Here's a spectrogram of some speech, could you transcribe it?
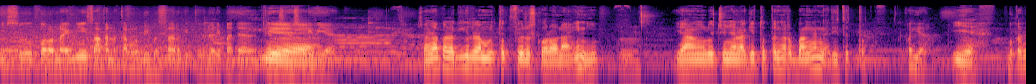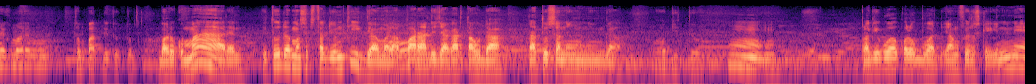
isu corona ini seakan-akan lebih besar gitu daripada virusnya sendiri ya Soalnya apalagi dalam bentuk virus corona ini, yang lucunya lagi tuh penerbangan nggak ditutup. oh iya Iya. bukannya kemarin sempat ditutup Baru kemarin itu udah masuk stadium 3 malah parah di Jakarta udah ratusan yang meninggal. oh gitu Hmm. Apalagi gua kalau buat yang virus kayak gini nih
